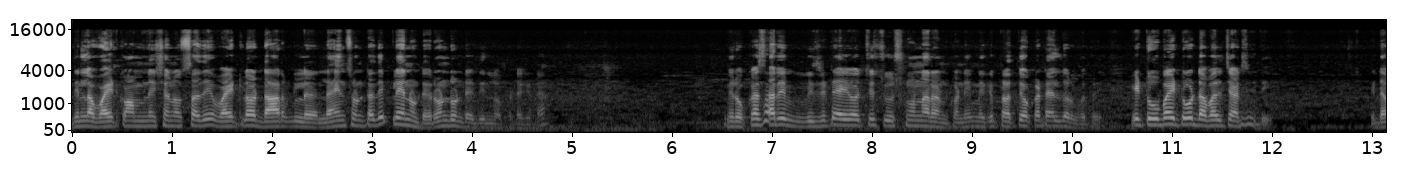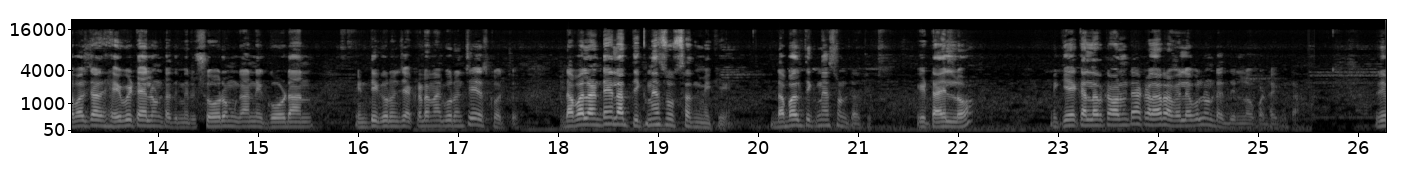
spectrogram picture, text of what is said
దీనిలో వైట్ కాంబినేషన్ వస్తుంది. వైట్లో డార్క్ లైన్స్ ఉంటుంది ప్లేన్ ఉంటాయి. రెండు ఉంటాయి దీనిలో ఒకటి మీరు ఒక్కసారి విజిట్ అయ్యి వచ్చి చూసుకున్నారనుకోండి మీకు ప్రతి ఒక్క టైల్ దొరుకుతుంది. ఈ two by two double charge ఇది. ఈ డబల్ చార్జ్ హెవీ టైల్ ఉంటుంది. మీరు షోరూమ్ కానీ గోడాన్ ఇంటి గురించి ఎక్కడైనా గురించి వేసుకోవచ్చు. డబల్ అంటే ఇలా థిక్నెస్ వస్తుంది మీకు. డబల్ థిక్నెస్ ఉంటుంది ఈ టైల్లో మీకు ఏ కలర్ కావాలంటే ఆ కలర్ అవైలబుల్ ఉంటుంది దీని లోపల ఇది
